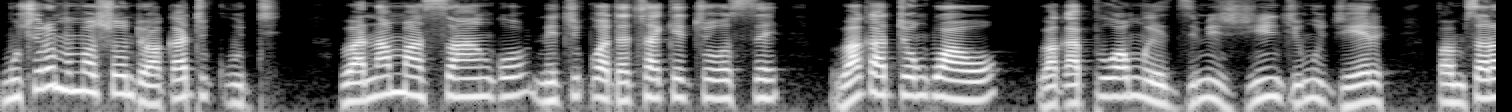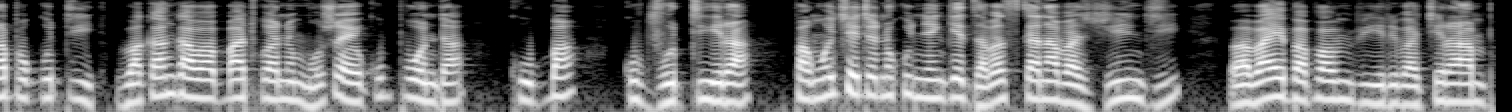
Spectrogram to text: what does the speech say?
mushure memasvondo akati kuti vana masango nechikwata chake chose vakatongwawo vakapiwa mwedzi mizhinji mujere pamusana pokuti vakanga vabatwa nemhosva yekuponda kuba kubvutira pamwe chete nokunyengedza vasikana vazhinji vavaipa pamuviri vachiramba.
